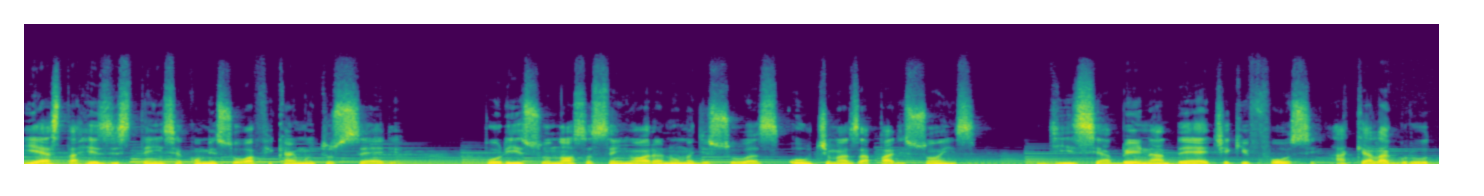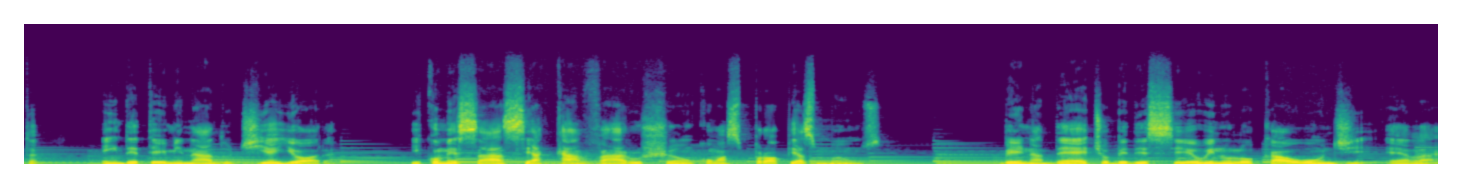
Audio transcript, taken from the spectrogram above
E esta resistência começou a ficar muito séria. Por isso, Nossa Senhora, numa de suas últimas aparições, disse a Bernadette que fosse àquela gruta em determinado dia e hora e começasse a cavar o chão com as próprias mãos Bernadette obedeceu e no local onde ela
